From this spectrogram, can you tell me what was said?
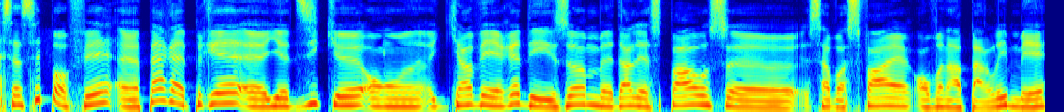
Ça s'est pas fait. Euh, par après, euh, il a dit qu'il enverrait des hommes dans l'espace. Euh, ça va se faire, on va en parler, mais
